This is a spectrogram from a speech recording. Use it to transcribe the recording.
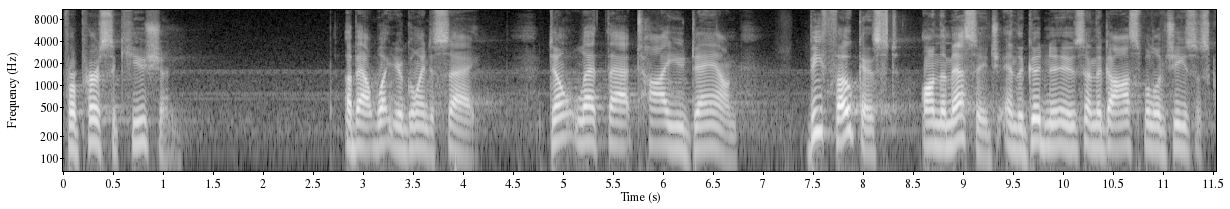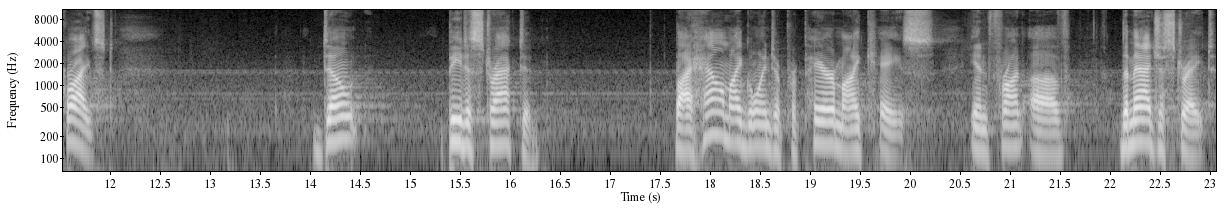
for persecution about what you're going to say. Don't let that tie you down. Be focused on the message and the good news and the gospel of Jesus Christ. Don't be distracted by how am I going to prepare my case in front of the magistrate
